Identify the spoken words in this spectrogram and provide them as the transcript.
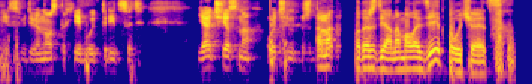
если в 90-х ей будет 30? Я, честно, очень ждал. Она... Подожди, она молодеет, получается?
